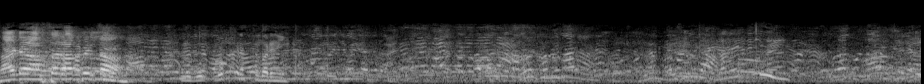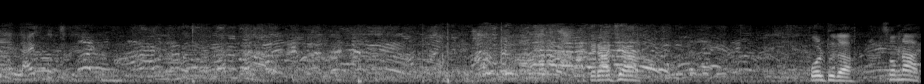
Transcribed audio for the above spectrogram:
গাড়িটা রাস্তায় রাখবেন না। রক্ষে রাখতে পারেনি রাজা পল্টুদা সোমনাথ।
